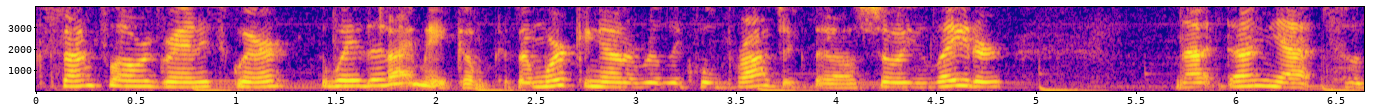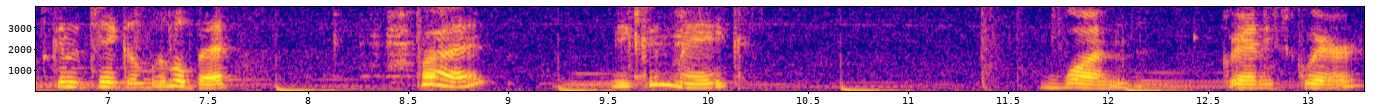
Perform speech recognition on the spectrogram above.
sunflower granny square the way that I make them because I'm working on a really cool project that I'll show you later. Not done yet, so it's going to take a little bit. But we can make one granny square.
